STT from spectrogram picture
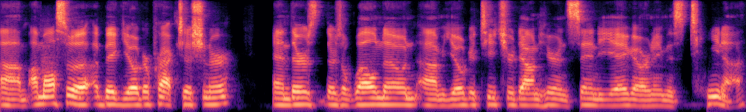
Um, I'm also a, a, big yoga practitioner, and there's there's a well-known um, yoga teacher down here in San Diego. Her name is Tina,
